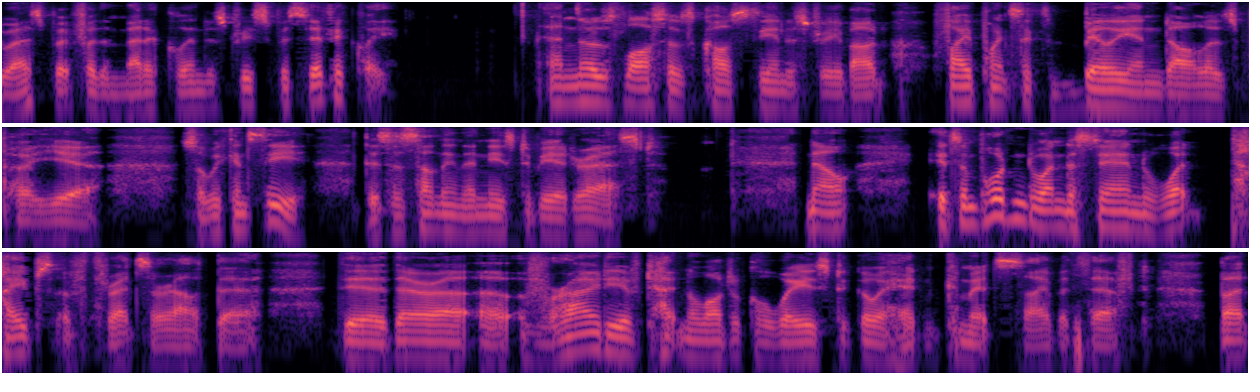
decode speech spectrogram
US, but for the medical industry specifically. And those losses cost the industry about $5.6 billion per year. So we can see this is something that needs to be addressed. Now, it's important to understand what types of threats are out there. There, there are a variety of technological ways to go ahead and commit cyber theft, but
